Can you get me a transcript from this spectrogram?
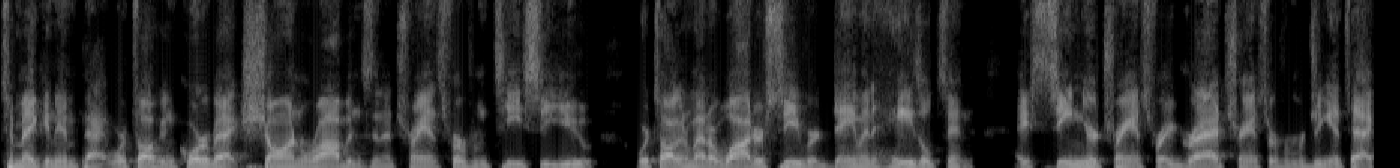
to make an impact. We're talking quarterback Shawn Robinson, a transfer from TCU. We're talking about a wide receiver, Damon Hazelton, a senior transfer, a grad transfer from Virginia Tech.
